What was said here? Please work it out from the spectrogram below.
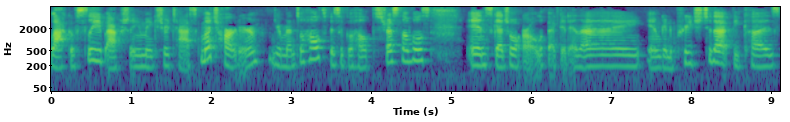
Lack of sleep actually makes your task much harder. Your mental health, physical health, stress levels, and schedule are all affected. And I am going to preach to that because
